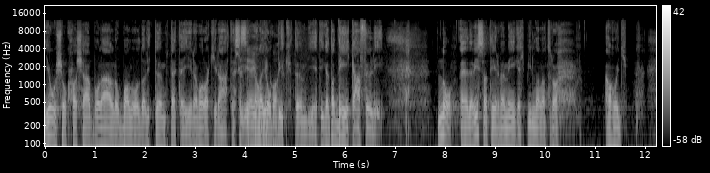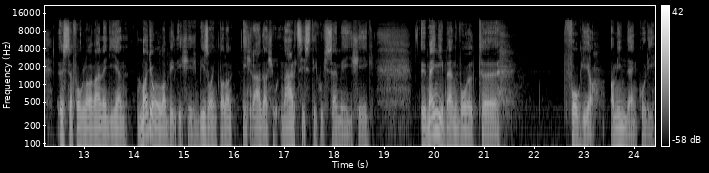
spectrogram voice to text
jó sok hasából álló baloldali tömb tetejére valaki ráteszi Teszi a éppen a Jobbikot. jobbik tömbjét, igen, a DK fölé. No, de visszatérve még egy pillanatra, ahogy összefoglalván egy ilyen nagyon labilis és bizonytalan, és ráadásul narcisztikus személyiség, ő mennyiben volt fogja a mindenkori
